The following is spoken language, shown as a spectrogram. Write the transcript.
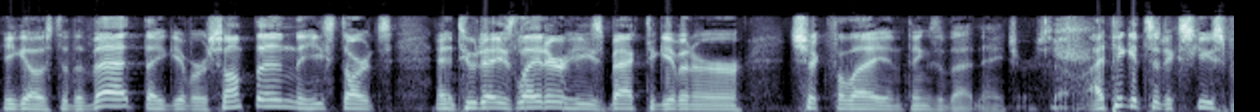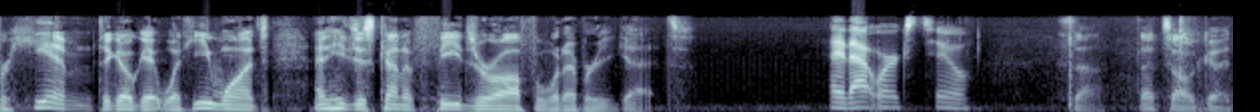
He goes to the vet. They give her something. He starts, and two days later, he's back to giving her Chick Fil A and things of that nature. So I think it's an excuse for him to go get what he wants, and he just kind of feeds her off of whatever he gets. Hey, that works too. So that's all good.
